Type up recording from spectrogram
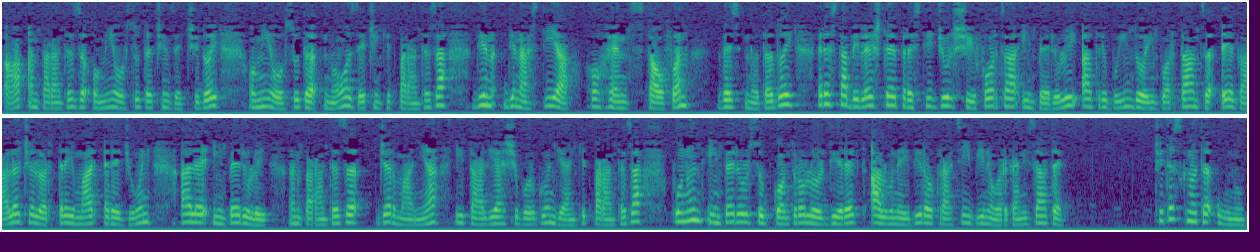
a în paranteză 1152-1190, închid paranteza, din dinastia Hohenstaufen, vezi notă 2, restabilește prestigiul și forța Imperiului, atribuind o importanță egală celor trei mari regiuni ale Imperiului, în paranteză Germania, Italia și Burgundia, închid paranteza, punând Imperiul sub controlul direct al unei birocrații bine organizate. Citesc notă 1.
